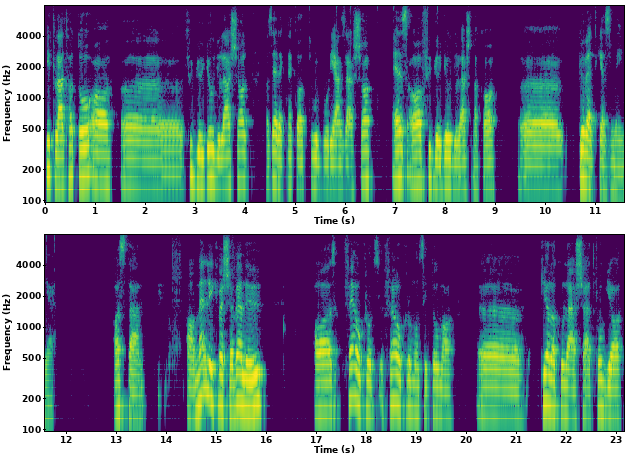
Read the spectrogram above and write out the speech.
itt látható a, a függő gyógyulással az ereknek a túlburjánzása, ez a függő gyógyulásnak a, a következménye. Aztán a mellékvese velő az feokromocitoma kialakulását fogja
